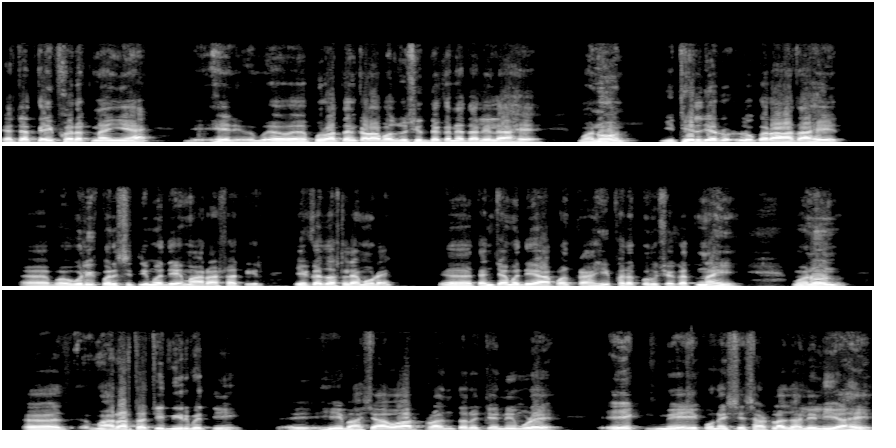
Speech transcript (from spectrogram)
त्याच्यात काही फरक नाही आहे. हे पुरातन काळापासून सिद्ध करण्यात आलेलं आहे. म्हणून येथील जे लोक राहत आहेत भौगोलिक परिस्थितीमध्ये महाराष्ट्रातील एकच असल्यामुळे त्यांच्यामध्ये आपण काही फरक करू शकत नाही. म्हणून महाराष्ट्राची निर्मिती ही भाषावार प्रांत रचनेमुळे एक मे एकोणीसशे साठला झालेली आहे.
